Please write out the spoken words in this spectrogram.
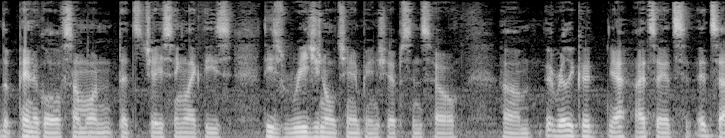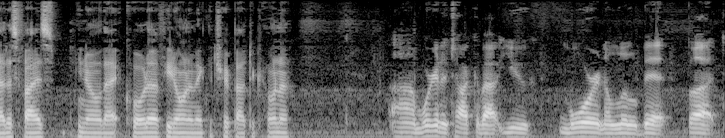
the pinnacle of someone that's chasing like these these regional championships, and so um, it really could yeah I'd say it's it satisfies you know that quota if you don't want to make the trip out to Kona. Um, we're going to talk about you more in a little bit, but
